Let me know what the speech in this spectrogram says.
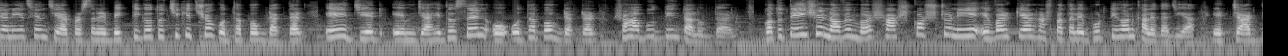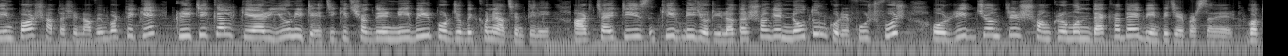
জানিয়েছেন চেয়ারপারসনের ব্যক্তিগত চিকিৎসক অধ্যাপক doctor A Z M Zahid Hossain ও অধ্যাপক ডাক্তার শাহাবুদ্দিন তালুকদার। গত তেইশে নভেম্বর শ্বাসকষ্ট নিয়ে এভার কেয়ার হাসপাতালে ভর্তি হন খালেদা জিয়া। এর চার দিন পর সাতাশে নভেম্বর থেকে ক্রিটিক্যাল কেয়ার ইউনিটে চিকিৎসকদের নিবিড় পর্যবেক্ষণে আছেন তিনি। আর্থ্রাইটিস, কিডনি জটিলতার সঙ্গে নতুন করে ফুসফুস ও হৃদযন্ত্রের সংক্রমণ দেখা দেয় বিএনপি চেয়ারপারসনের গত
